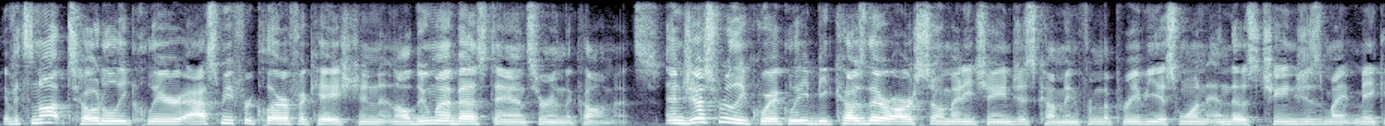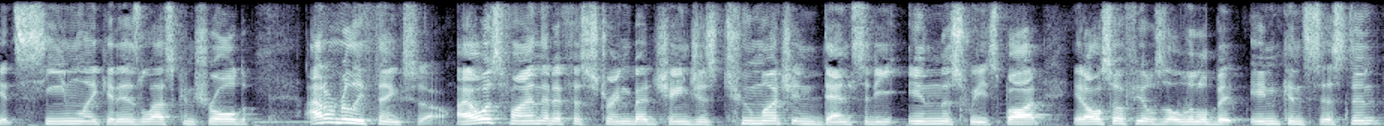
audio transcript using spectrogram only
If it's not totally clear, ask me for clarification and I'll do my best to answer in the comments. And just really quickly, because there are so many changes coming from the previous one and those changes might make it seem like it is less controlled, I don't really think so. I always find that if a string bed changes too much in density in the sweet spot, it also feels a little bit inconsistent.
